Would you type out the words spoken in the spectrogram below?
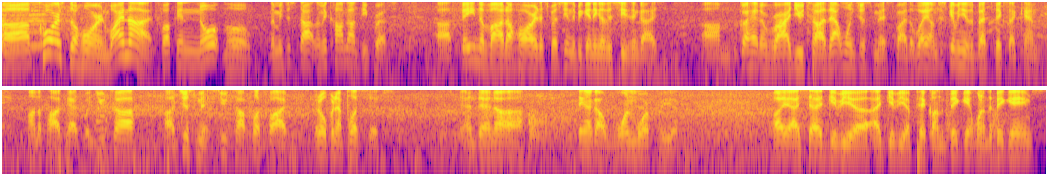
uh, of course, the horn. Why not? Fucking no. Oh, let me just stop. Let me calm down. Deep breaths. Uh, fade Nevada hard, especially in the beginning of the season, guys. Um, go ahead and ride Utah. That one just missed, by the way. I'm just giving you the best picks I can on the podcast. But Utah uh, just missed. Utah plus five. It opened at plus six. And then uh, I think I got one more for you. Oh yeah, I said I'd give you a, I'd give you a pick on the big game, one of the big games.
